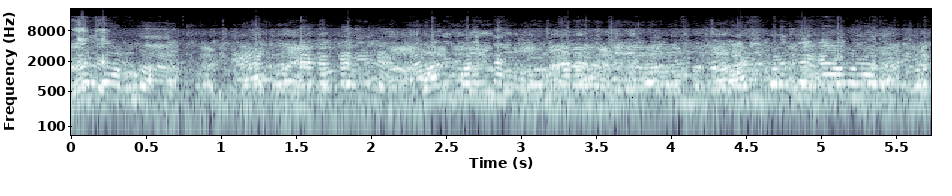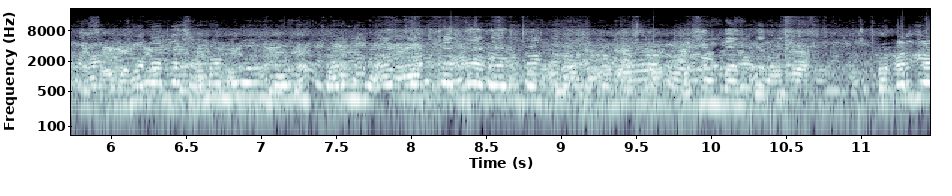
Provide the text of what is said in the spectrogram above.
गाड़ी पड़त नाही गाड़ी पड़त नाही काय होतं सामान घेऊन काढून घ्या बंद कर दे। गाड़ी बंद कर मशीन बंद कर दे पकड़ गया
